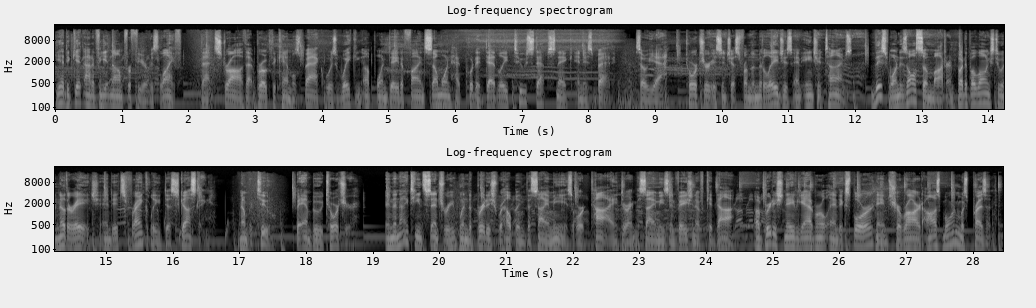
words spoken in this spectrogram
he had to get out of Vietnam for fear of his life. That straw that broke the camel's back was waking up one day to find someone had put a deadly two-step snake in his bed. So yeah, torture isn't just from the Middle Ages and ancient times. This one is also modern, but it belongs to another age, and it's frankly disgusting. Number 2. Bamboo Torture in the 19th century, when the British were helping the Siamese, or Thai, during the Siamese invasion of Kedah, a British Navy admiral and explorer named Sherard Osborne was present.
